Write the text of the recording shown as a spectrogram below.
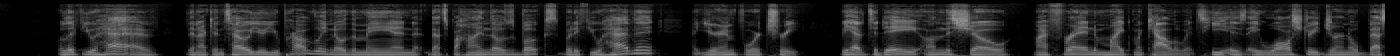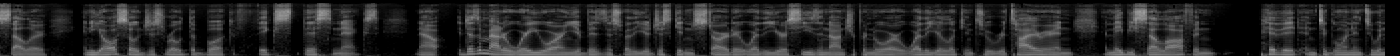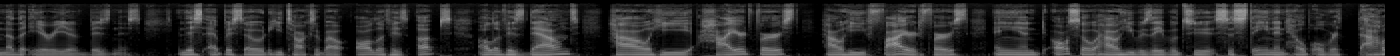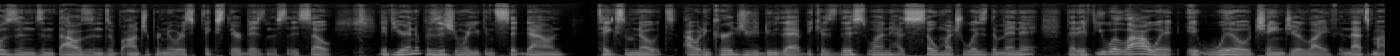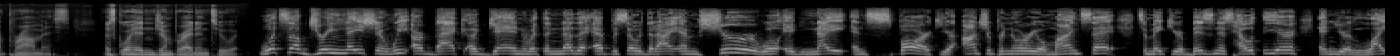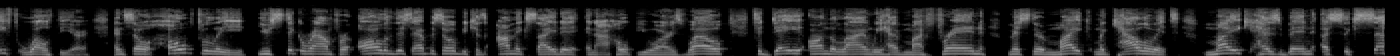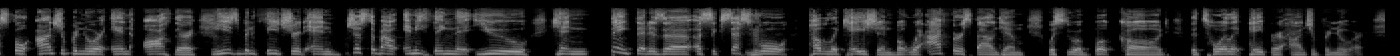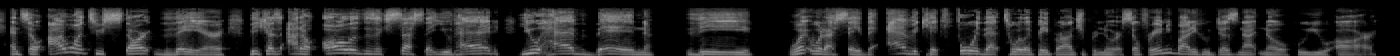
Well, if you have, then I can tell you, you probably know the man that's behind those books. But if you haven't, you're in for a treat. We have today on the show my friend Mike Michalowicz. He is a Wall Street Journal bestseller, and he also just wrote the book Fix This Next. Now, it doesn't matter where you are in your business, whether you're just getting started, whether you're a seasoned entrepreneur, or whether you're looking to retire and, and maybe sell off and pivot into going into another area of business. In this episode, he talks about all of his ups, all of his downs, how he hired first, how he fired first, and also how he was able to sustain and help over thousands and thousands of entrepreneurs fix their businesses. So, if you're in a position where you can sit down, take some notes, I would encourage you to do that because this one has so much wisdom in it that if you allow it, it will change your life. And that's my promise. Let's go ahead and jump right into it. What's up, Dream Nation? We are back again with another episode that I am sure will ignite and spark your entrepreneurial mindset to make your business healthier and your life wealthier. And so, hopefully, you stick around for all of this episode because I'm excited and I hope you are as well. Today on the line, we have my friend, Mr. Mike Michalowicz. Mike has been a successful entrepreneur and author. He's been featured in just about anything that you can think that is a, a mm-hmm. successful publication. But where I first found him was through a book called The Toilet Paper Entrepreneur. And so I want to start there because out of all of the success that you've had, you have been the what would I say, the advocate for that toilet paper entrepreneur. So for anybody who does not know who you are,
